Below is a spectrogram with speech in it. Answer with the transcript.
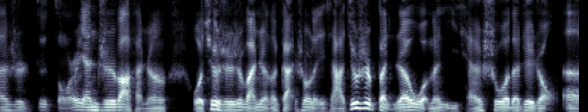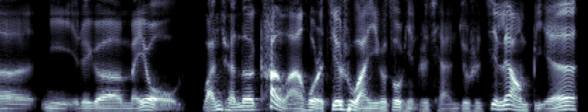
但是就总而言之吧，反正我确实是完整的感受了一下，就是本着我们以前说的这种，呃，你这个没有。完全的看完或者接触完一个作品之前，就是尽量别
